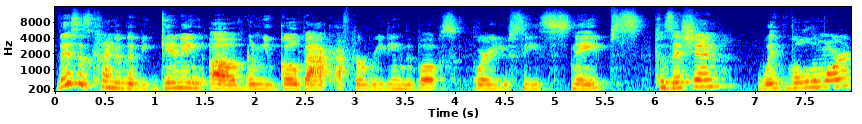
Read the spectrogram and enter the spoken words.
This is kind of the beginning of when you go back after reading the books where you see Snape's position with Voldemort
